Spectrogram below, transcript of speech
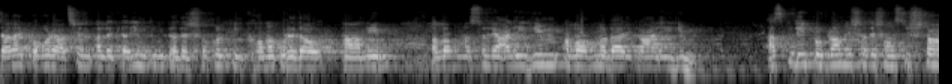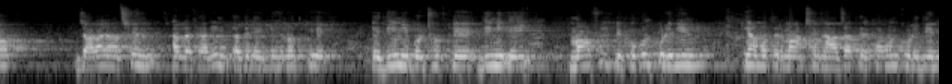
যারাই কবরে আছেন, আল্লাহ করিম তুমি তাদের সকলকে ক্ষমা করে দাও, আমিন। আল্লাহুম্মা সাল্লি আলাইহিম, আল্লাহুম্মা আজকের এই প্রোগ্রামের সাথে সংশ্লিষ্ট যারা আছেন, আল্লাহ কারিম তাদের এই মেহনতকে এই দিনই বৈঠককে, দিনই এই মাহফিলকে কবুল করে নিন। কেয়ামতের মাঠে নাজাতের কারণ করে দিন।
